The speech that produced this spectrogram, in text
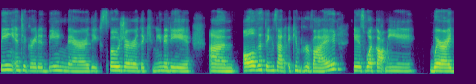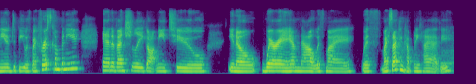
Being integrated, being there, the exposure, the community, um, all of the things that it can provide is what got me where I needed to be with my first company and eventually got me to you know where i am now with my with my second company Hyivy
